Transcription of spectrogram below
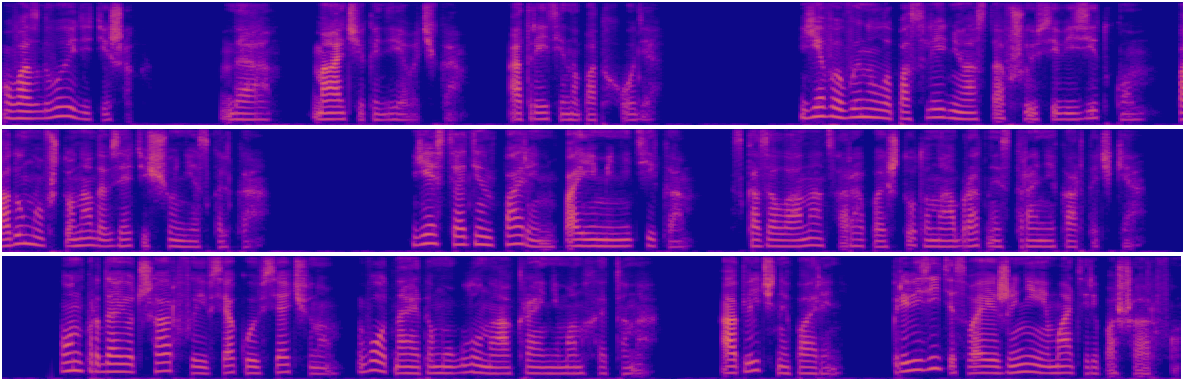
У вас двое детишек? Да, мальчик и девочка, а третий на подходе. Ева вынула последнюю оставшуюся визитку, подумав, что надо взять еще несколько. Есть один парень по имени Тика, сказала она, царапая что-то на обратной стороне карточки. Он продает шарфы и всякую всячину вот на этом углу на окраине Манхэттена. Отличный парень. Привезите своей жене и матери по шарфу.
